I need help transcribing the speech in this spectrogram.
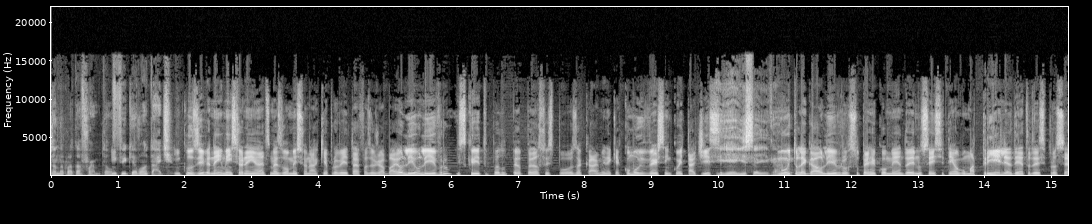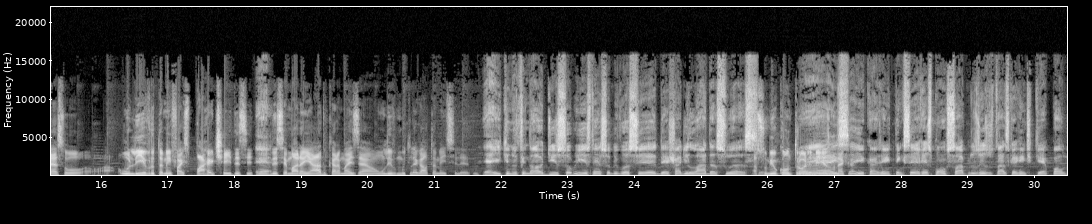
disponibilizando na plataforma. Então fique à vontade. Inclusive, nem mencionei antes, mas vou mencionar aqui, aproveitar e fazer o jabá. Eu li o livro escrito pelo, pela sua esposa, Carmen, né? Que é Como Viver Sem Coitadice. E é isso aí, cara. Muito legal o livro, super recomendo aí. Não sei se tem alguma trilha dentro desse processo. O, o livro também faz parte aí desse, é. desse emaranhado, cara, mas é um livro muito legal também de se ler. Né? É, e que no final diz sobre isso, né? Sobre você deixar de lado as suas. Assumir o controle é, mesmo, né? Isso cara? aí, cara. A gente tem que ser responsável pelos resultados que a gente quer, Paulo.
